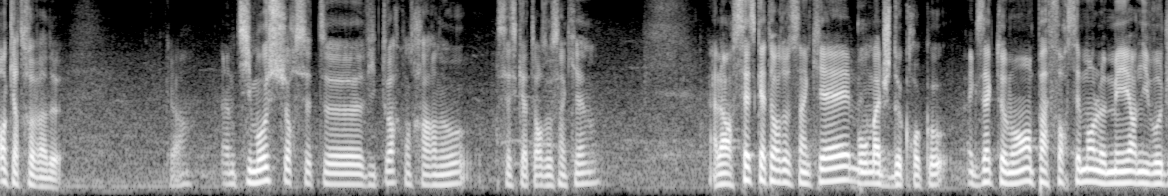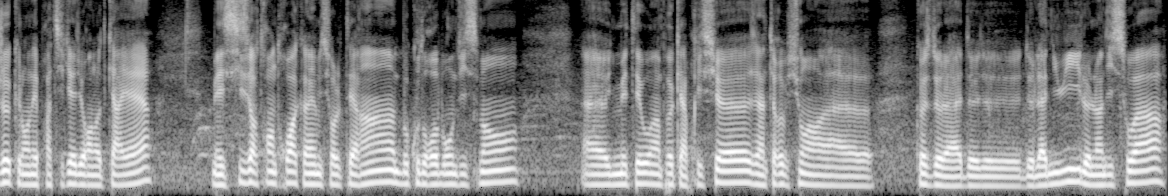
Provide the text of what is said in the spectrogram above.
En 82. D'accord. Un petit mot sur cette euh, victoire contre Arnaud, 16-14 au cinquième. Alors 16-14 au cinquième. Bon match de croco. Exactement. Pas forcément le meilleur niveau de jeu que l'on ait pratiqué durant notre carrière. Mais 6h33 quand même sur le terrain. Beaucoup de rebondissements. euh, une météo un peu capricieuse. Interruption euh, à cause de la, de, de- de la nuit, le lundi soir.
